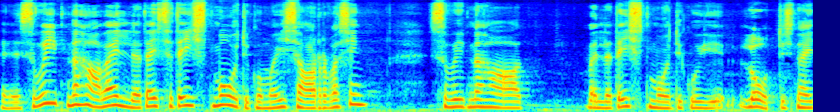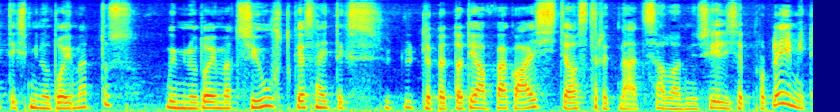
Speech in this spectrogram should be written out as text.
Äh, see võib näha välja täitsa teistmoodi, kui ma ise arvasin. see võib näha välja teistmoodi, kui lootis näiteks minu toimetus või minu toimetuse juht, kes näiteks ütleb, et ta teab väga hästi, Astrid, näed, seal on ju sellised probleemid,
